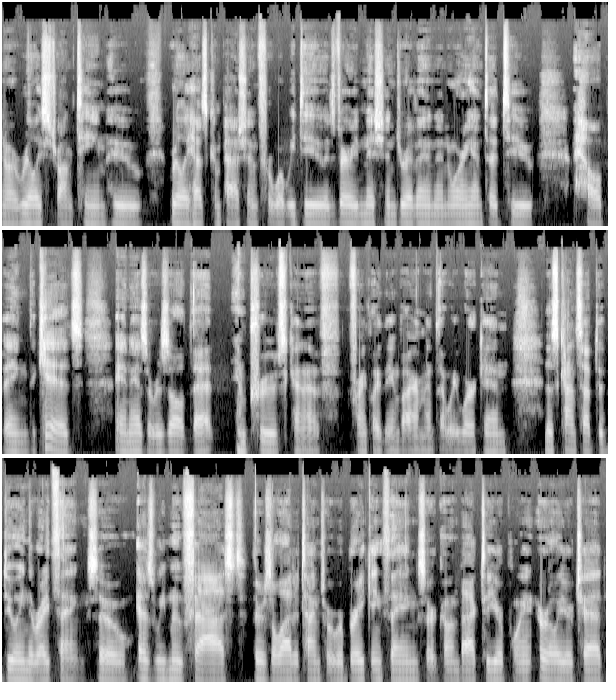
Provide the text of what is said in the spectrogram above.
you know, a really strong team who really has compassion for what we do, is very mission driven and oriented to helping the kids. And as a result, that improves kind of frankly the environment that we work in. This concept of doing the right thing. So as we move fast there's a lot of times where we're breaking things or going back to your point earlier chad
